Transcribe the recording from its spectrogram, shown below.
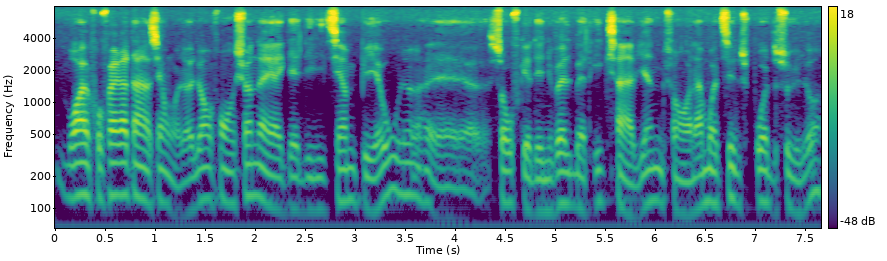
Ouais, il faut faire attention. Là, on fonctionne avec des lithium PO, euh, sauf qu'il y a des nouvelles batteries qui s'en viennent, qui sont à la moitié du poids de ceux-là.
